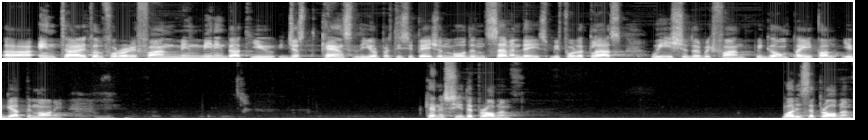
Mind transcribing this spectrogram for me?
uh, entitled for a refund, mean, meaning that you just cancel your participation more than seven days before the class, we issue the refund. We go on PayPal, you get the money. Can you see the problem? What is the problem?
